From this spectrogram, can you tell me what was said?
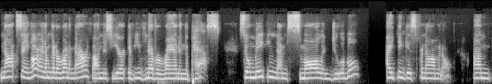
Not saying, all right, I'm going to run a marathon this year if you've never ran in the past. So making them small and doable, I think is phenomenal. Um,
